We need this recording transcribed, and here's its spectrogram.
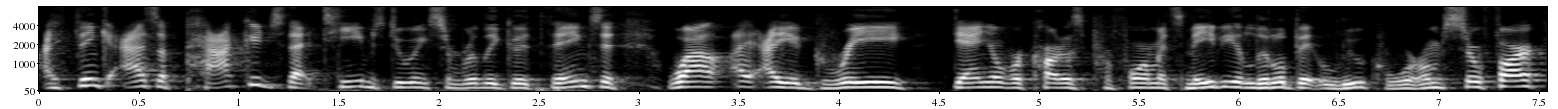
I think as a package, that team's doing some really good things. And while I, I agree, Daniel Ricciardo's performance maybe a little bit lukewarm so far.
